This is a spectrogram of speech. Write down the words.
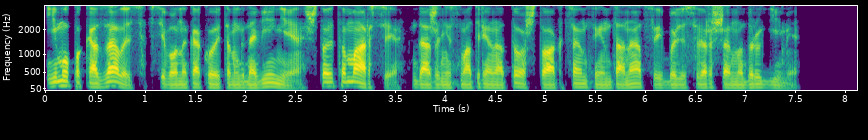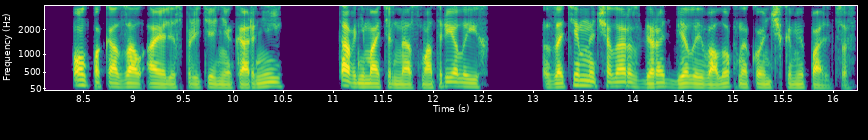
Ему показалось всего на какое-то мгновение, что это Марси, даже несмотря на то, что акценты и интонации были совершенно другими. Он показал Айле сплетение корней, та внимательно осмотрела их, затем начала разбирать белые волокна кончиками пальцев.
